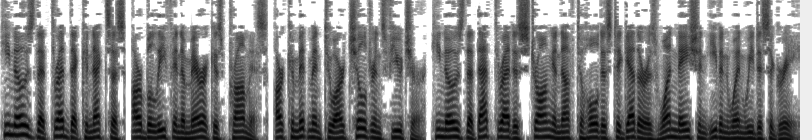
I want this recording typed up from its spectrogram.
He knows that thread that connects us, our belief in America's promise, our commitment to our children's future, he knows that that thread is strong enough to hold us together as one nation even when we disagree.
